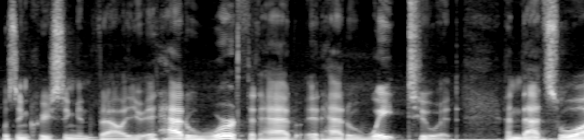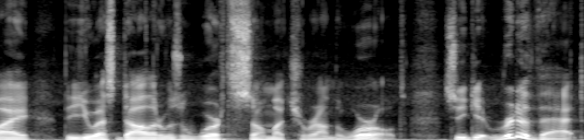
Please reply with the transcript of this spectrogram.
was increasing in value. It had worth. It had it had a weight to it and that's why the US dollar was worth so much around the world. So you get rid of that,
